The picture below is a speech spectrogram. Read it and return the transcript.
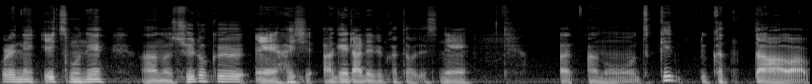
これね、いつもね、あの、収録、えー、配信上げられる方はですね、ああの、つける方は、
